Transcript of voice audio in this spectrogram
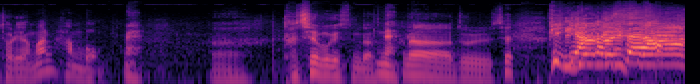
저렴한 한복. 네. 아, 같이 해보겠습니다. 네. 하나, 둘, 셋. 비교가 있어요.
